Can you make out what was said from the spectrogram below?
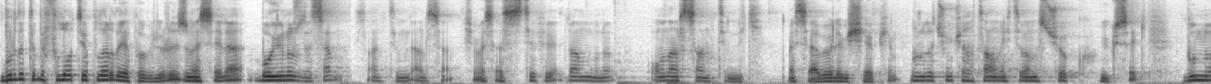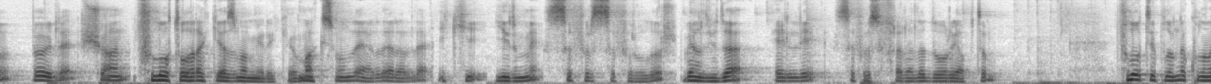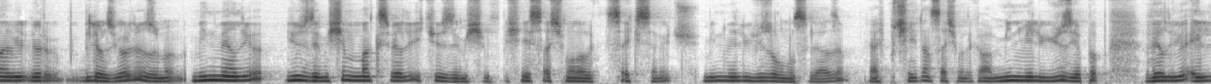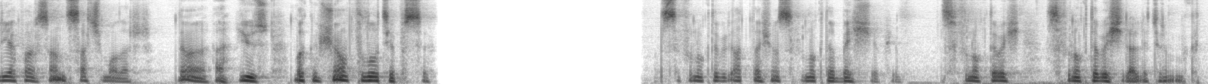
Burada tabii float yapıları da yapabiliyoruz. Mesela boyunuz desem santim dersem. Şimdi mesela step'i ben bunu 10'ar santimlik Mesela böyle bir şey yapayım. Burada çünkü hata alma ihtimalimiz çok yüksek. Bunu böyle şu an float olarak yazmam gerekiyor. Maksimum değerde herhalde 2, 20, 0, 0 olur. Value'da 50, 0, 0 herhalde doğru yaptım. Float yapılarında kullanabiliyoruz gördünüz mü? Min value 100 demişim, max value 200 demişim. Bir şey saçmaladık. 83. Min value 100 olması lazım. Yani bu şeyden saçmaladık ama min value 100 yapıp value 50 yaparsan saçmalar. Değil mi? Ha, 100. Bakın şu an float yapısı. 0.1 hatta şu an 0.5 yapayım. 0.5 0.5 ilerletiyorum bakın.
